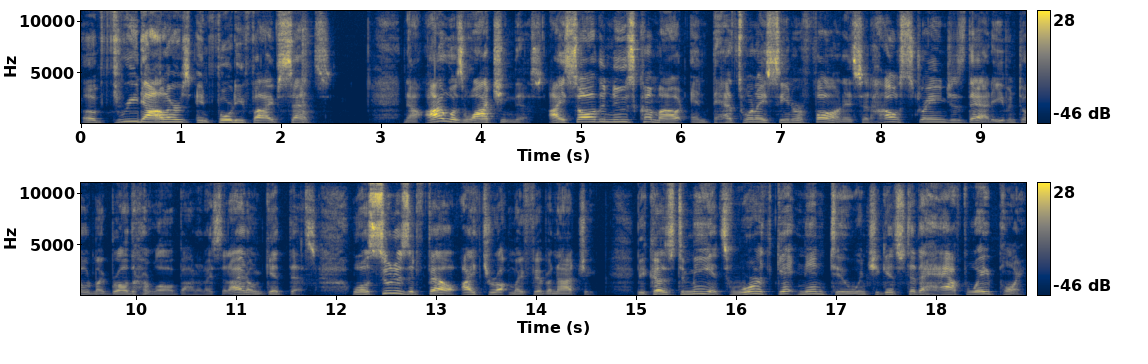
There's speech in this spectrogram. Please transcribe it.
of $3.45. Now, I was watching this. I saw the news come out, and that's when I seen her fall. And I said, How strange is that? I even told my brother in law about it. I said, I don't get this. Well, as soon as it fell, I threw up my Fibonacci because to me, it's worth getting into when she gets to the halfway point.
